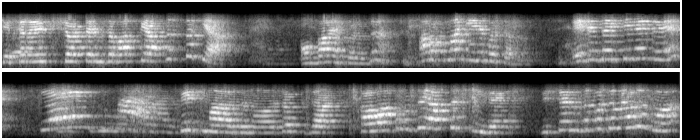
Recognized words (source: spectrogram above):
Geçen ay tişörtlerimize baskı yapmıştık ya. Ondan yaparız değil mi? Ama bunlar yeni fırçamız. Elindeki nedir? Diş macunu. Çok güzel. Kahvaltımızı yaptık şimdi. Dişlerimizi fırçalayalım mı?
